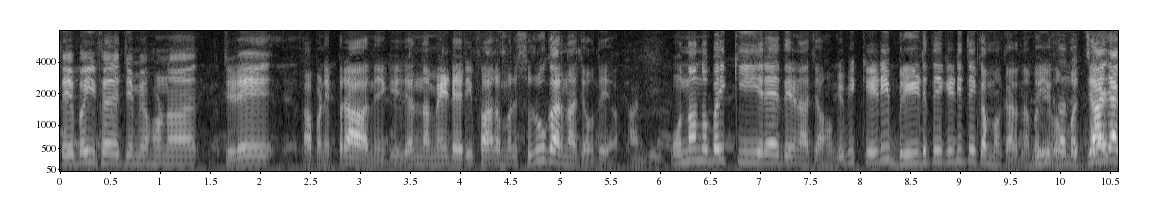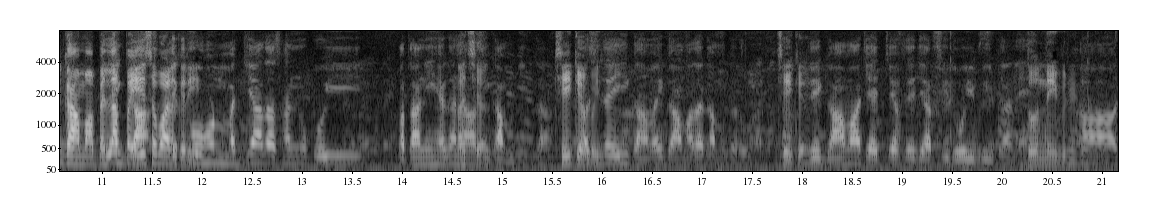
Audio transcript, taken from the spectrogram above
ਤੇ ਬਾਈ ਫਿਰ ਜਿਵੇਂ ਹੁਣ ਜਿਹੜੇ ਆਪਣੇ ਭਰਾ ਨੇਗੇ ਜਾਂ ਨਵੇਂ ਡੇਅਰੀ ਫਾਰਮਰ ਸ਼ੁਰੂ ਕਰਨਾ ਚਾਹੁੰਦੇ ਆ ਹਾਂਜੀ। ਉਹਨਾਂ ਨੂੰ ਬਾਈ ਕੀ ਰਾਏ ਦੇਣਾ ਚਾਹੋਗੇ ਵੀ ਕਿਹੜੀ ਬਰੀਡ ਤੇ ਕਿਹੜੀ ਤੇ ਕੰਮ ਕਰਨਾ ਬਾਈ? ਉਹ ਮੱਝਾਂ ਜਾਂ ਗਾਵਾਂ? ਪਹਿਲਾਂ ਪਏ ਸਵਾਲ ਕਰੀਏ। ਹੁਣ ਮੱਝਾਂ ਦਾ ਸਾਨੂੰ ਕੋਈ ਪਤਾ ਨਹੀਂ ਹੈਗਾ ਨਾ। ਅਸੀਂ ਕੰਮ ਕੀਤਾ। ਠੀਕ ਹੈ ਅਸੀਂ। ਤਾਂ ਇਹੀ ਕਹਾਂਗੇ ਹੀ ਗਾਵਾਂ ਦਾ ਕੰਮ ਕਰੋ। ਠੀਕ ਹੈ। ਤੇ ਗਾਵਾਂ ਚ ਐਚਐਫ ਤੇ ਜਰਸੀ ਦੋ ਹੀ ਬਰੀਡਾਂ ਨੇ। ਦੋਨੇ ਹੀ ਬਰੀਡਰ ਹਾਂ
